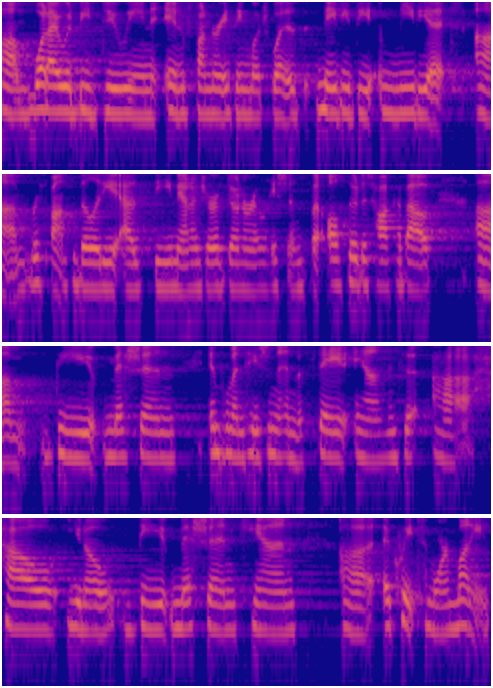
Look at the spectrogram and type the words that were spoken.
um, what I would be doing in fundraising, which was maybe the immediate um, responsibility as the manager of donor relations, but also to talk about um, the mission implementation in the state and uh, how you know the mission can uh, equate to more money.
